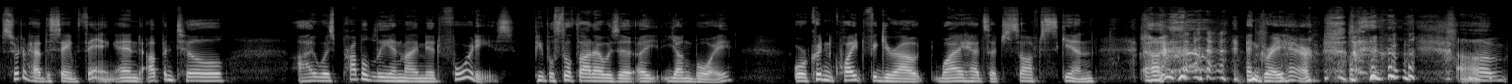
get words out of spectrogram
sort of had the same thing and up until I was probably in my mid 40s, people still thought I was a, a young boy or couldn't quite figure out why I had such soft skin uh, and gray hair. um,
